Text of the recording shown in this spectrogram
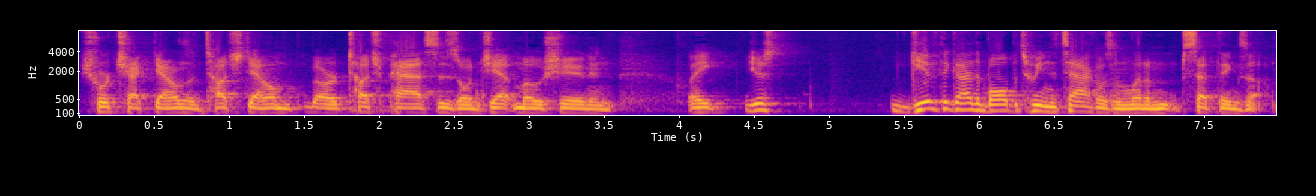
short checkdowns and touchdown or touch passes on jet motion and like just give the guy the ball between the tackles and let him set things up.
